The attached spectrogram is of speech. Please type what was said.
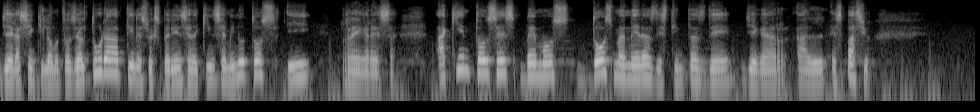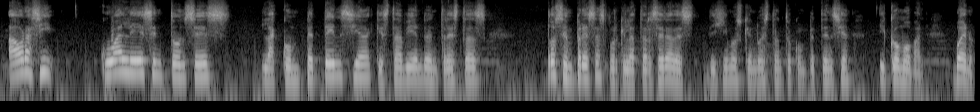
llega a 100 kilómetros de altura, tiene su experiencia de 15 minutos y regresa. Aquí entonces vemos dos maneras distintas de llegar al espacio. Ahora sí, ¿cuál es entonces la competencia que está habiendo entre estas dos empresas? Porque la tercera dijimos que no es tanto competencia y cómo van. Bueno,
